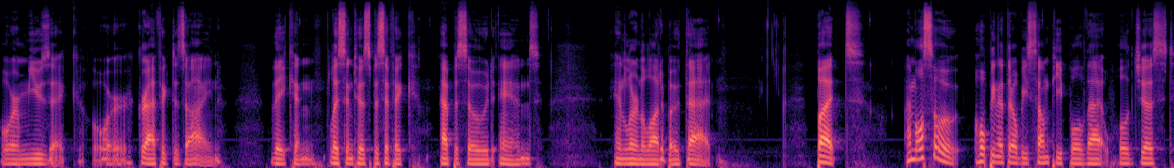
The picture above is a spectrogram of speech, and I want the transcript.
or music or graphic design, they can listen to a specific episode and and learn a lot about that. But I'm also hoping that there'll be some people that will just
